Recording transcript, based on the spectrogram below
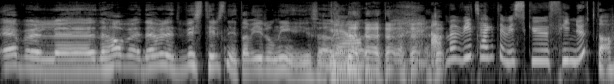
er vel eh, det, har vel det er vel et visst tilsnitt av ironi i seg. ja. Ja, men vi tenkte vi skulle finne ut, da.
